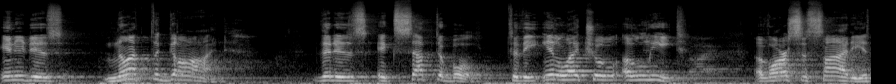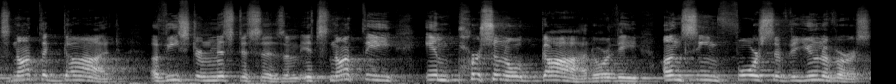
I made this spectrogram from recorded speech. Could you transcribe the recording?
And it is not the God that is acceptable to the intellectual elite of our society. It's not the God of Eastern mysticism. It's not the impersonal God or the unseen force of the universe.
